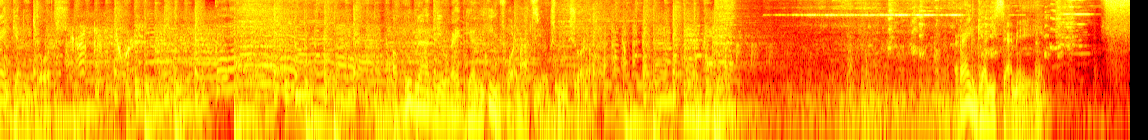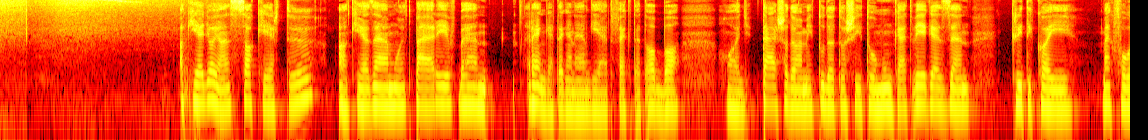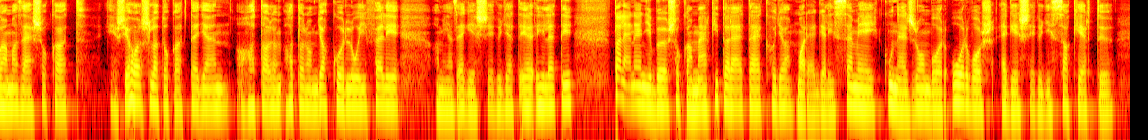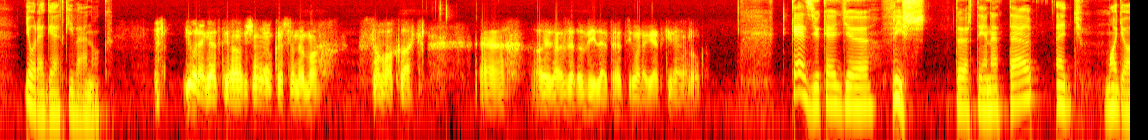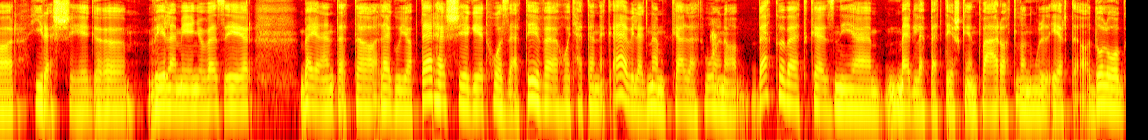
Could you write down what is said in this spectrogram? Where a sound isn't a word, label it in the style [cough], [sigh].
Reggeli gyors. A Klubrádió reggeli információs műsora. Reggeli személy. Aki egy olyan szakértő, aki az elmúlt pár évben rengeteg energiát fektet abba, hogy társadalmi tudatosító munkát végezzen, kritikai megfogalmazásokat és javaslatokat tegyen a hatalom, hatalom gyakorlói felé, ami az egészségügyet illeti. Talán ennyiből sokan már kitalálták, hogy a ma reggeli személy, Kunecs Zsombor, orvos, egészségügyi szakértő. Jó reggelt kívánok! Jó reggelt kívánok, és nagyon köszönöm a szavakat, eh, az előbb illetett. Jó reggelt kívánok! Kezdjük egy eh, friss történettel. Egy magyar híresség, véleményvezér bejelentette a legújabb terhességét, hozzátéve, hogy hát ennek elvileg nem kellett volna bekövetkeznie, meglepetésként váratlanul érte a dolog,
